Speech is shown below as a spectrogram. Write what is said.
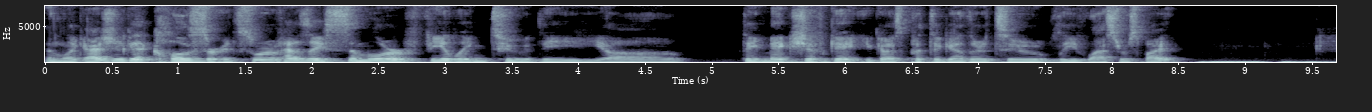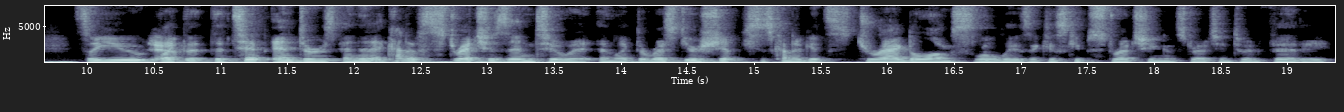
And like as you get closer, it sort of has a similar feeling to the uh, the makeshift gate you guys put together to leave Last Respite. So you Yeah. like the, the tip enters and then it kind of stretches into it, and like the rest of your ship just kind of gets dragged along slowly as it just keeps stretching and stretching to infinity.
